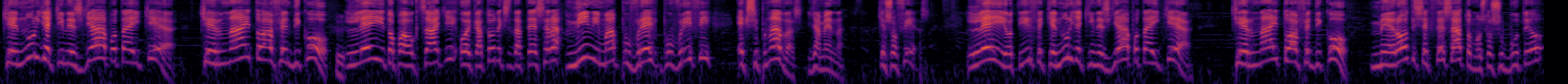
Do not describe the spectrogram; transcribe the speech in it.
Καινούρια κινεζιά από τα IKEA. Κερνάει το αφεντικό. Λέει το παοκτσάκι ο 164 μήνυμα που, βρέ, που βρήθη εξυπνάδας για μένα και Σοφίας. Λέει ότι ήρθε καινούρια κινεζιά από τα IKEA. Κερνάει το αφεντικό. Με ρώτησε χθες άτομος στο Σουμπούτεο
